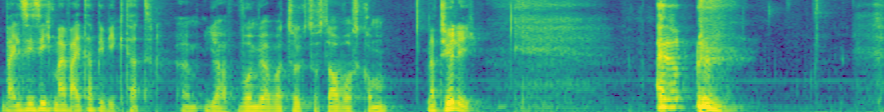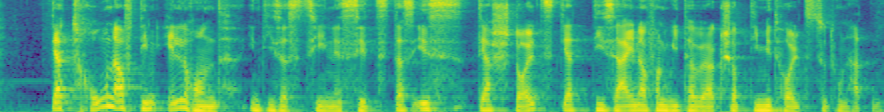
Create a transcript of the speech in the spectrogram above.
weil sie sich mal weiter bewegt hat. Ähm, ja, wollen wir aber zurück zu Star Wars kommen. Natürlich. Also, der Thron, auf dem Elrond in dieser Szene sitzt, das ist der Stolz der Designer von Weta Workshop, die mit Holz zu tun hatten.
